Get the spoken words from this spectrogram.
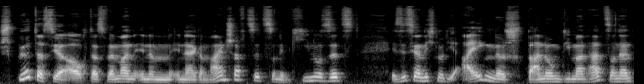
spürt das ja auch, dass wenn man in, einem, in einer Gemeinschaft sitzt und im Kino sitzt, es ist ja nicht nur die eigene Spannung, die man hat, sondern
